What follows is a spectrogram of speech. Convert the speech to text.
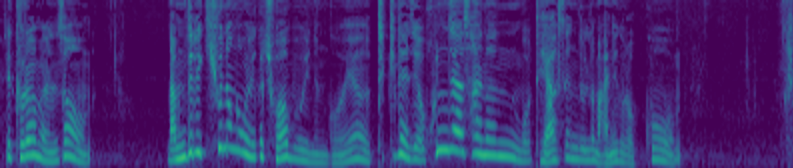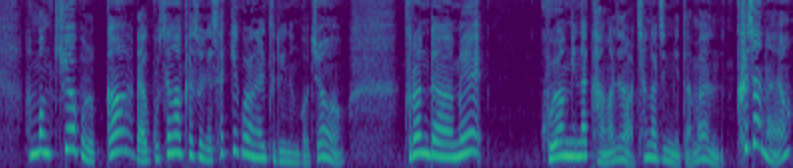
이제 그러면서 남들이 키우는 거 보니까 좋아 보이는 거예요. 특히나 이제 혼자 사는 뭐 대학생들도 많이 그렇고 한번 키워볼까라고 생각해서 이제 새끼 고양이를 드리는 거죠. 그런 다음에 고양이나 강아지나 마찬가지입니다만 크잖아요.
